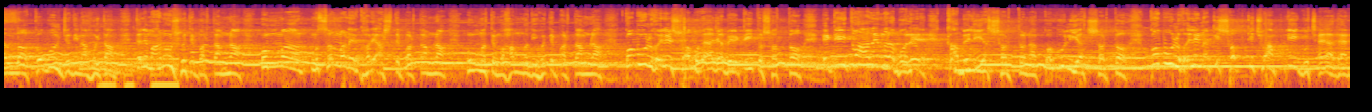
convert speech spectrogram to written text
আল্লাহ, কবুল যদি না হইতাম, তাহলে মানুষ হইতে পারতাম না উম্মা মুসলমানের ঘরে আসতে পারতাম না, উম্মতে মোহাম্মদি হইতে পারতাম না। কবুল হইলে সব হয়ে যাবে, এটাই তো সত্য। এটাই তো আলেমরা বলে, কাবেলিয়ার শর্ত না, কবুলিয়ার শর্ত। কবুল হইলে নাকি সব কিছু আপনিই গুছাইয়া দেন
